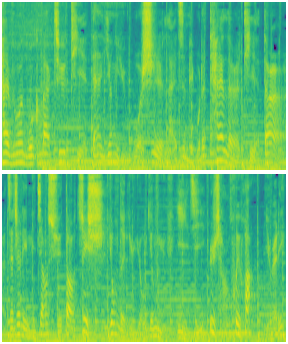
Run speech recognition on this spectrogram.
Hi everyone, welcome back to 铁蛋英语。我是来自美国的 Tyler 铁蛋儿，在这里你将学到最实用的旅游英语以及日常会话。You ready?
